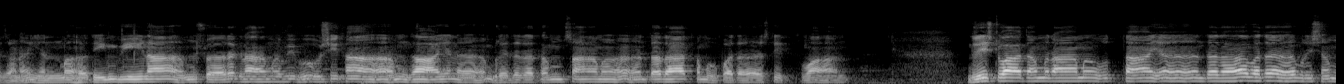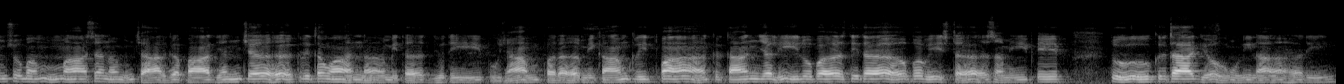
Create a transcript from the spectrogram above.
रणयन्महतीं वीणां स्वरग्रामविभूषितां गायन मृदरतं साम तदा तमुपतस्थितवान्। दृष्ट्वा तं राम उत्थाय ददावत वृषं शुभम् आसनं चार्गपाद्यं च कृतवान् मितद्युति पूजां परमिकां कृत्वा कृताञ्जलिरुपस्थित उपविष्ट समीपे तु कृताज्ञो मुनिना हरि।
